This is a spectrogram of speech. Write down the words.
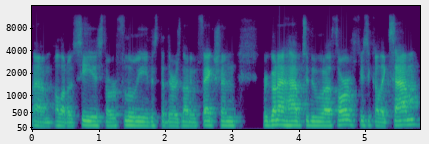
um, a lot of cyst or fluids, that there is not infection. We're going to have to do a thorough physical exam,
